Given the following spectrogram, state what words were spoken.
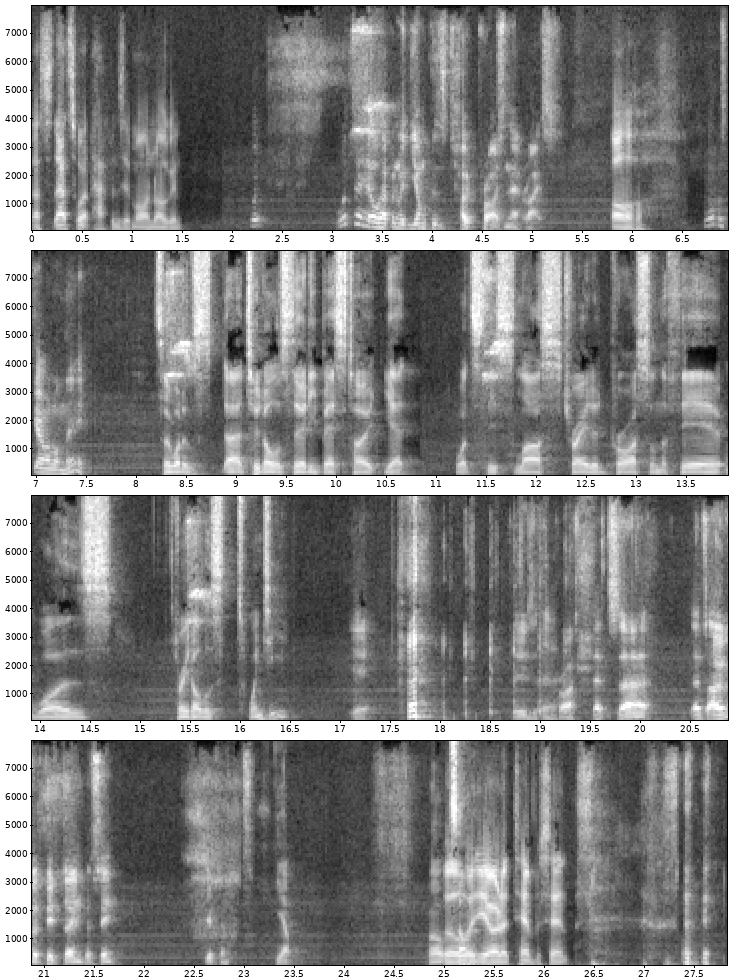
That's that's what happens in my noggin. What, what the hell happened with Yonkers' tote price in that race? Oh, What was going on there? So what is uh, two dollars thirty best tote? Yet, what's this last traded price on the fair was Three dollars twenty. Yeah. Jesus Christ. That's uh, that's over fifteen percent difference. Yep. Well, Well, some- when you're at a ten percent,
